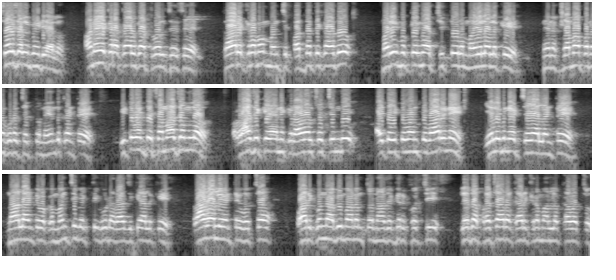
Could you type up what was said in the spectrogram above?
సోషల్ మీడియాలో అనేక రకాలుగా ట్రోల్ చేసే కార్యక్రమం మంచి పద్ధతి కాదు. మరీ ముఖ్యంగా చిత్తూరు మహిళలకి నేను క్షమాపణ కూడా చెప్తున్నా. ఎందుకంటే ఇటువంటి సమాజంలో రాజకీయానికి రావాల్సి వచ్చింది. అయితే ఇటువంటి వారిని ఎలిమినేట్ చేయాలంటే నాలాంటి ఒక మంచి వ్యక్తి కూడా రాజకీయాలకి రావాలి అంటే వచ్చా. వారికి ఉన్న అభిమానంతో నా దగ్గరకు వచ్చి లేదా ప్రచార కార్యక్రమాల్లో కావచ్చు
